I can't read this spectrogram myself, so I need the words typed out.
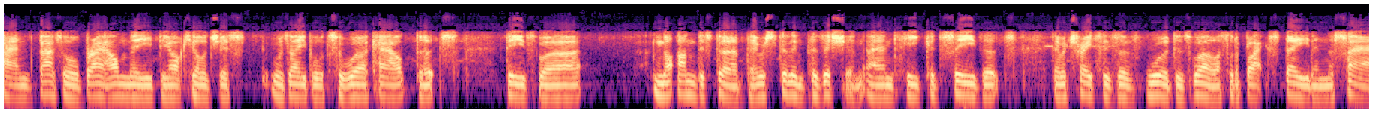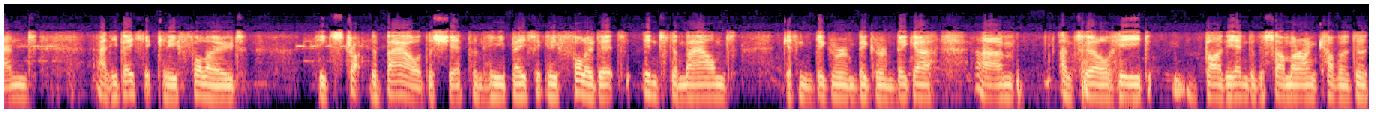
and Basil Brown, the, the archaeologist, was able to work out that these were not undisturbed. They were still in position, and he could see that there were traces of wood as well, a sort of black stain in the sand. And he basically followed, he'd struck the bow of the ship, and he basically followed it into the mound, getting bigger and bigger and bigger, um, until he'd, by the end of the summer, uncovered a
